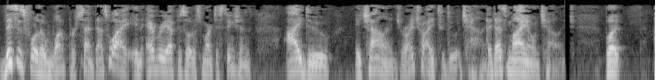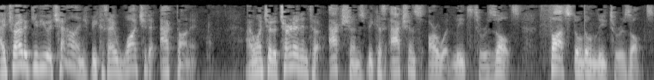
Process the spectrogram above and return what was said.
This is for the 1%. That's why in every episode of Smart Distinctions, I do a challenge, or I try to do a challenge. That's my own challenge. But I try to give you a challenge because I want you to act on it. I want you to turn it into actions because actions are what leads to results. Thoughts don't, don't lead to results.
